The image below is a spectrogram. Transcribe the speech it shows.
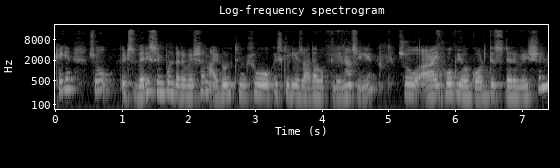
ठीक है? So it's very simple derivation I don't think so इसके लिए ज़्यादा वक्त लेना चाहिए। So I hope you have got this derivation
